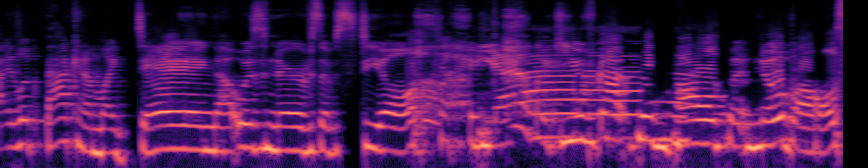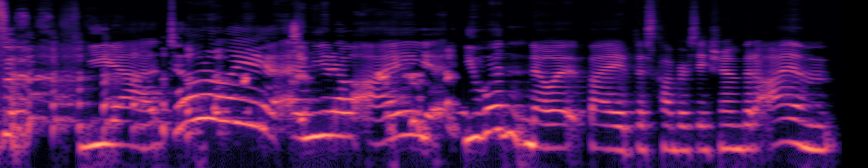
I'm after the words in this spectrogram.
I look back and I'm like, dang, that was nerves of steel. like, yeah. like you've got big balls, but no balls. yeah, totally. And you know, I you wouldn't know it by this conversation, but I am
